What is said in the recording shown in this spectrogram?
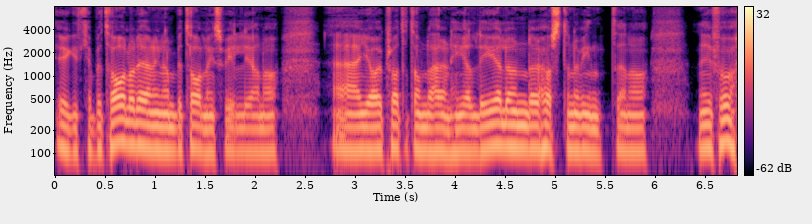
eget kapital och det är inom betalningsviljan. Och, eh, jag har pratat om det här en hel del under hösten och vintern och ni får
